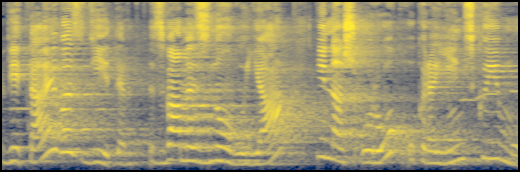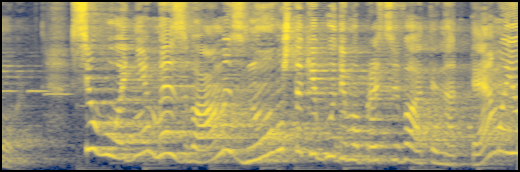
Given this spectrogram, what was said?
Вітаю вас, діти! З вами знову я і наш урок української мови. Сьогодні ми з вами знову ж таки будемо працювати над темою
